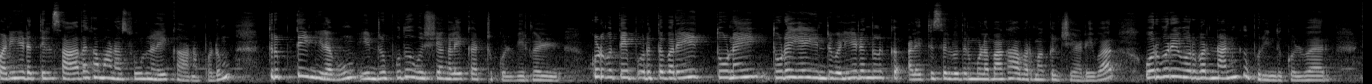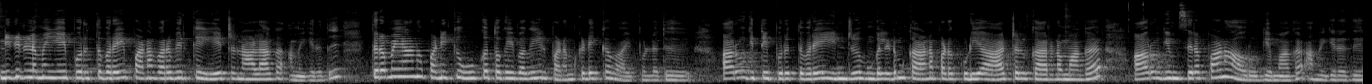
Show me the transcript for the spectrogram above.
பணியிடத்தில் சாதகமான சூழ்நிலை காணப்படும். திருப்தி நிலவும் இன்று புது விஷயங்களை கற்றுக்கொள்வீர்கள். குடும்பத்தை பொறுத்தவரை துணை துணையை இன்று வெளியிடங்களுக்கு அழைத்து செல்வதன் மூலமாக அவர் மகிழ்ச்சி அடைவார். ஒருவரை ஒருவர் நன்கு புரிந்து கொள்வர். நிதி நிலைமையை பொறுத்தவரை பண வரவிற்கு ஏற்ற நாளாக அமைகிறது. திறமையான பணிக்கு ஊக்கத்தொகை வகையில் பணம் கிடைக்க வாய்ப்புள்ளது. ஆரோக்கியத்தை பொறுத்தவரை இன்று உங்களிடம் காணப்படக்கூடிய ஆற்றல் காரணமாக ஆரோக்கியம் சிறப்பான ஆரோக்கியமாக அமைகிறது.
